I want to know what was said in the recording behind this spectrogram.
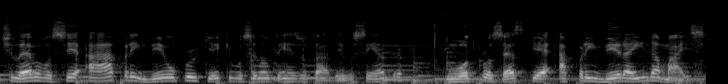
te leva você a aprender o porquê que você não tem resultado. Aí você entra num outro processo que é aprender ainda mais.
